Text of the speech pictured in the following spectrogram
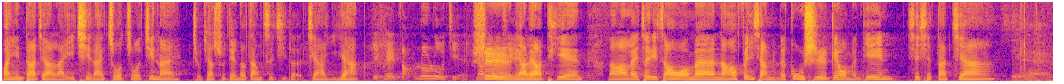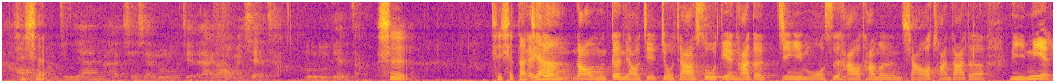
欢迎大家来一起来坐坐，进来九家书店都当自己的家一样。也可以找露露姐是聊聊天，然后来这里找我们，然后分享你的故事给我们听。谢谢大家。谢谢。谢谢。我们今天很谢谢露露姐来到我们现场，露露店长。是。谢谢大家。让我们更了解九家书店它的经营模式，还有他们想要传达的理念。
